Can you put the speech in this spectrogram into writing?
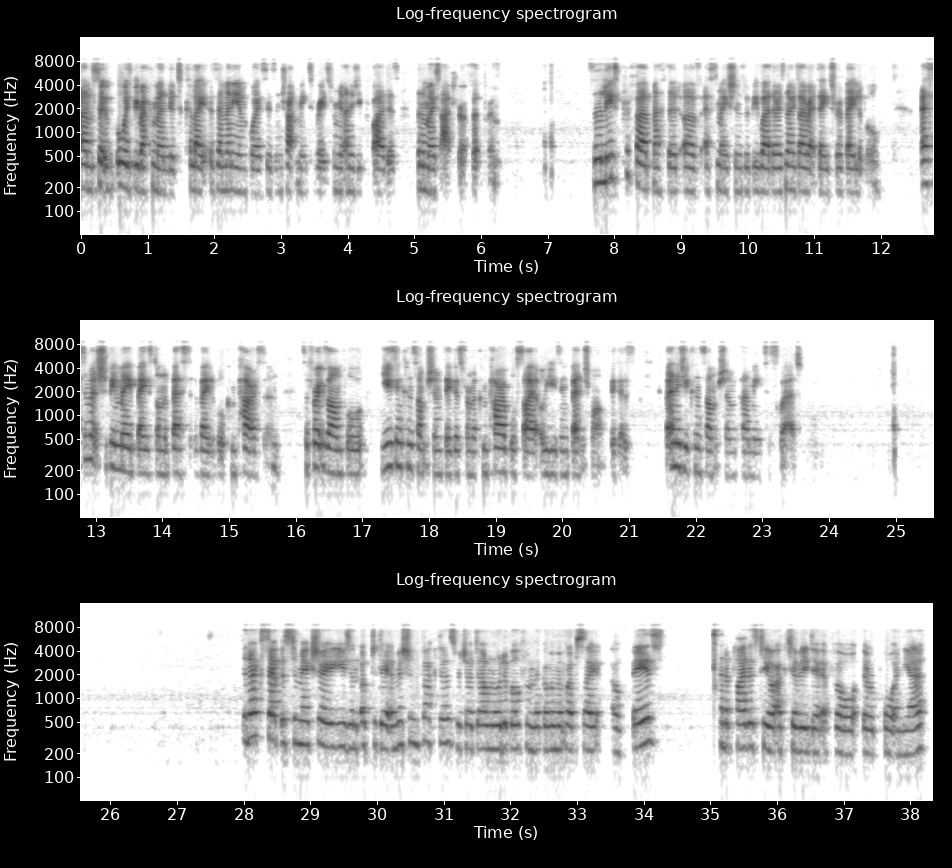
Um, so it would always be recommended to collate as many invoices and track meter reads from your energy providers for the most accurate footprint. So the least preferred method of estimations would be where there is no direct data available. Estimates should be made based on the best available comparison. So for example, using consumption figures from a comparable site or using benchmark figures for energy consumption per metre squared. The next step is to make sure you're using up-to-date emission factors, which are downloadable from the government website of BEIS, and apply this to your activity data for the reporting year.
